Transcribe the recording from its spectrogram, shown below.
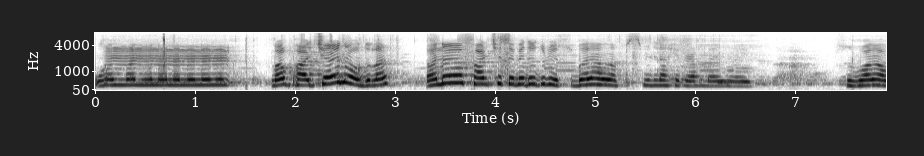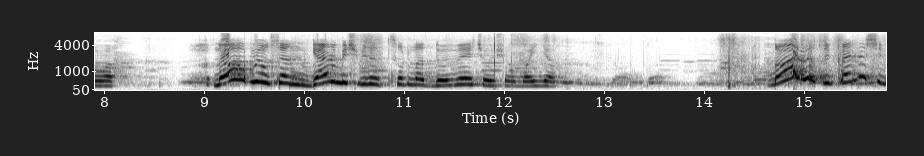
Lan lan lan lan lan lan lan. Lan parçaya ne oldu lan? Ana parça tepede duruyor. Subhanallah. Bismillahirrahmanirrahim. Subhanallah. Ne yapıyorsun sen? Gelmiş bize tırla dövmeye çalışıyor manyak. Ne yapıyorsun kardeşim?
